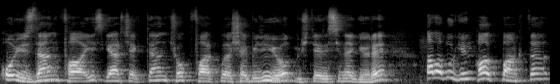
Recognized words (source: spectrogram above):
O yüzden faiz gerçekten çok farklılaşabiliyor müşterisine göre. Ama bugün Halkbank'ta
